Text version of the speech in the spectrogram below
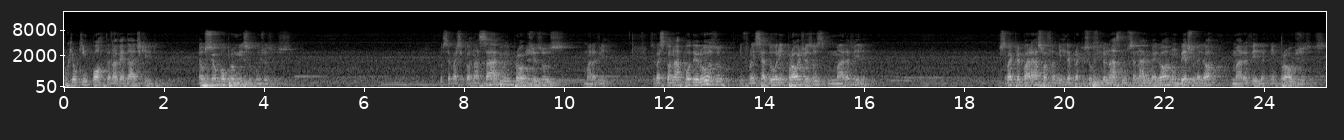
Porque o que importa, na verdade, querido, é o seu compromisso com Jesus. Você vai se tornar sábio em prol de Jesus? Maravilha. Você vai se tornar poderoso, influenciador em prol de Jesus? Maravilha. Você vai preparar a sua família para que o seu filho nasça num cenário melhor, num berço melhor? Maravilha, em prol de Jesus.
